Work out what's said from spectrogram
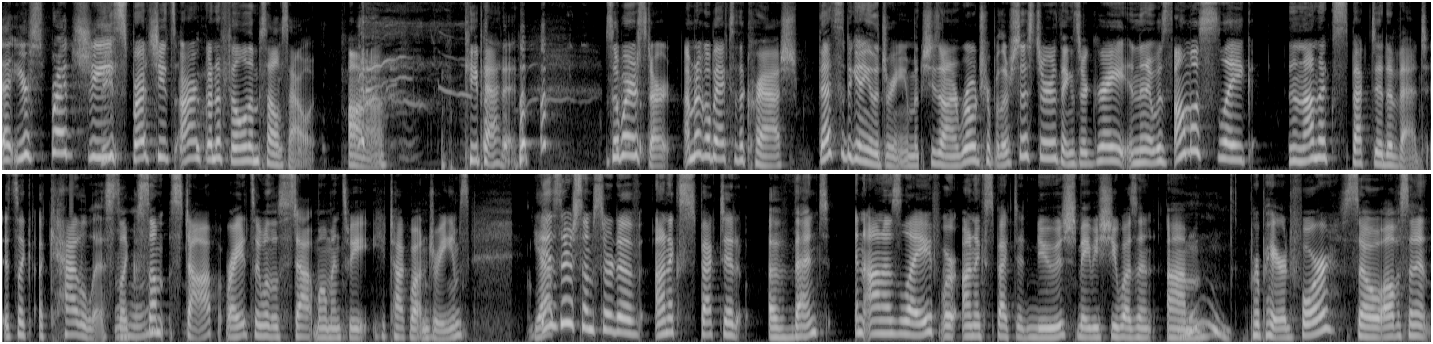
at your spreadsheet. These spreadsheets aren't going to fill themselves out. Ana, keep at it. So where to start? I'm going to go back to the crash. that's the beginning of the dream. She's on a road trip with her sister, things are great. And then it was almost like an unexpected event. It's like a catalyst, like some stop, right? It's like one of those stop moments we talk about in dreams. Yep. Is there some sort of unexpected event in Ana's life or unexpected news maybe she wasn't um, prepared for? So all of a sudden,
